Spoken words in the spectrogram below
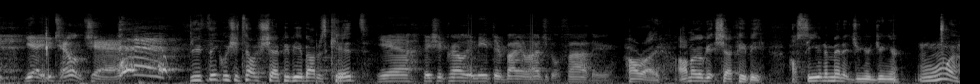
yeah, you tell him, Chaz. Do you think we should tell Chef Pee about his kids? Yeah, they should probably meet their biological father. All right, I'm gonna go get Chef Pee I'll see you in a minute, Junior Junior. Mwah.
